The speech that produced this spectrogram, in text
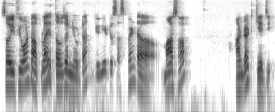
So if you want to apply 1000 newton you need to suspend a mass of 100 kg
